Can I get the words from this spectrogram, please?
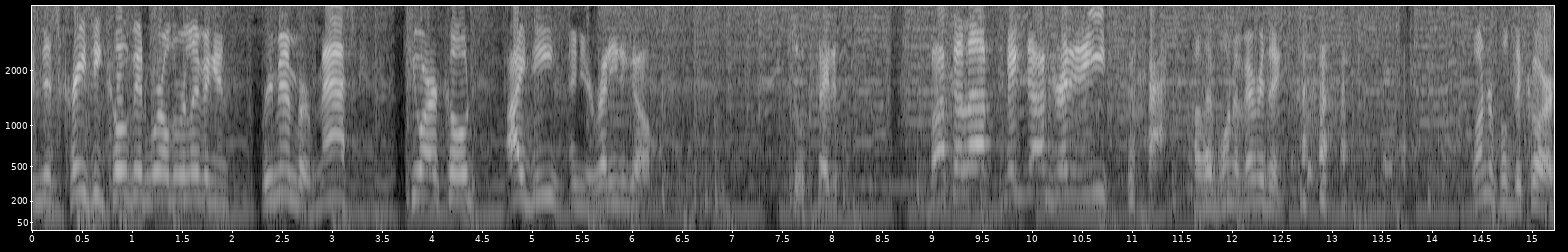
In this crazy COVID world we're living in, remember mask, QR code, ID, and you're ready to go. So excited. Buckle up, big dog's ready to eat. I'll have one of everything. Wonderful decor.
